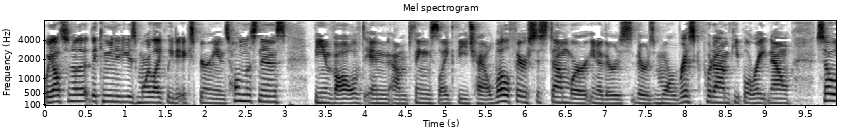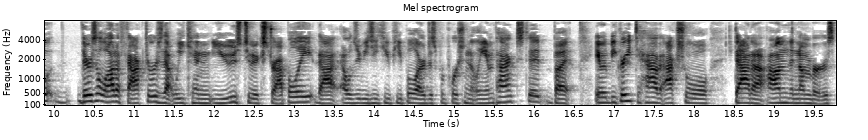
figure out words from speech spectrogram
We also know that the community is more likely to experience homelessness, be involved in um, things like the child welfare system, where you know there's there's more risk put on people right now. So there's a lot of factors that we can use to extrapolate that LGBTQ people are disproportionately impacted, but it would be great to have actual data on the numbers.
